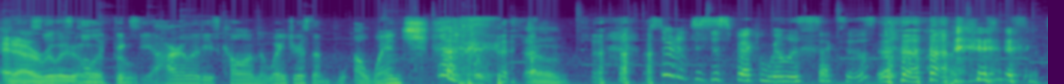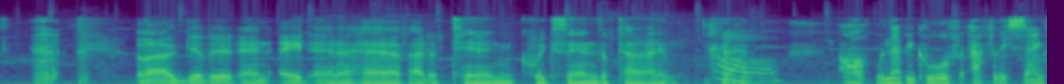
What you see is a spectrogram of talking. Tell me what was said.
and I really He's went calling with the, Dixie a harlot. He's calling the waitress a, a wench. oh, I'm starting to suspect Will is sexist. well, I'll give it an eight and a half out of ten quicksands of time. Oh, oh, wouldn't that be cool if after they sank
